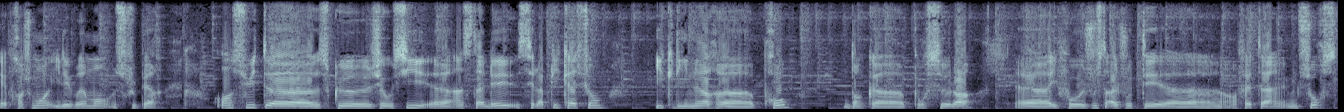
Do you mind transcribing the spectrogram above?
Et franchement, il est vraiment super. Ensuite, euh, ce que j'ai aussi euh, installé, c'est l'application eCleaner euh, Pro. Donc pour cela, il faut juste ajouter en fait une source,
